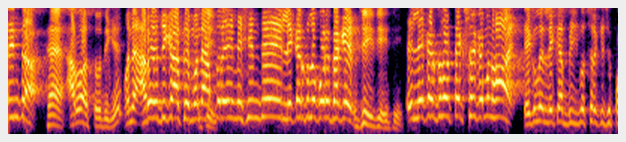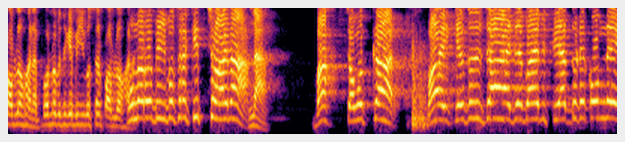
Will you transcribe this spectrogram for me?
তিনটা? হ্যাঁ আরও আছে ওদিকে। মানে আরও এদিকে আছে মানে। আপনারা এই মেশিন দিয়ে লেকারগুলো করে থাকেন? জি জি জি। এই লেকারগুলো টেকসই কেমন হয়? এগুলো লেকার বিশ বছরের কিছু প্রবলেম হয় না পনেরো থেকে বিশ বছরের প্রবলেম হয় না। পনেরো বিশ বছরের কিচ্ছু হয় না? না। বাহ চমৎকার। ভাই কেউ যদি চায় যে ভাই আমি চেয়ার দুটো কম নেই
